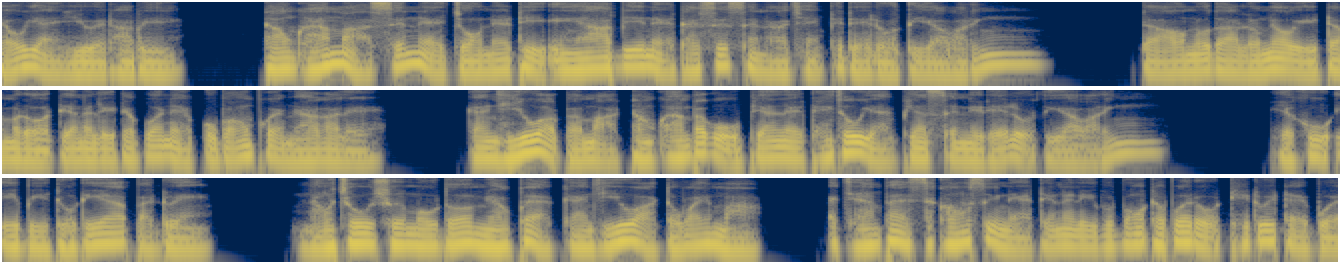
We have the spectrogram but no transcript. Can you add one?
ရောက်ရန်ရည်ရွယ်ထားပြီးတောင်ခမ်းမှာဆင်းနယ်ကြုံတဲ့အထိအင်အားပြင်းတဲ့တိုက်စစ်ဆင်လာခြင်းဖြစ်တယ်လို့သိရပါတယ်။တောင်တို့သားလုံမြောက်ရေးတက်မတော်တန်နယ်လေးတပွဲနဲ့ပူပေါင်းဖွဲ့များကလည်းကန်ကြီးဝဘက်မှတောင်ခမ်းဘက်ကိုပြန်လဲထိန်းချုပ်ရန်ပြင်ဆင်နေတယ်လို့သိရပါတယ်။ ယခု AB ဒုတိယပတ်တွင်နောက်ချိုးရွှေမုတ်သောမြောက်ဘက်ကန်ကြီးဝတဝိုင်းမှာအချမ်းဘက်စကောင်းစီနဲ့တင်းနေပပုံတပွဲတို့ထိတွေ့တိုက်ပွဲ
